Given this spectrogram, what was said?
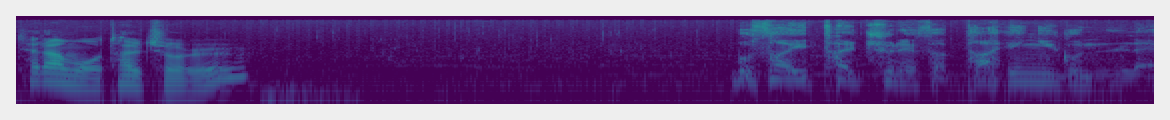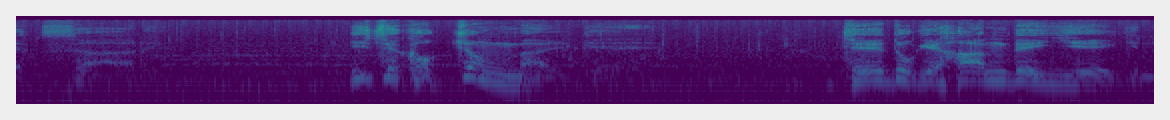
테라모 탈출. 무사히 탈출해서 다행이군 렉사르 이제 걱정 말게 제독의 함대 얘기는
